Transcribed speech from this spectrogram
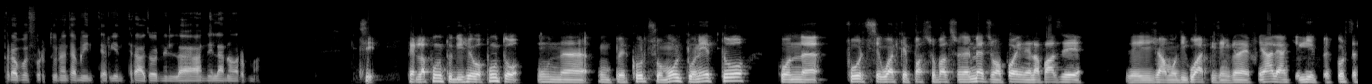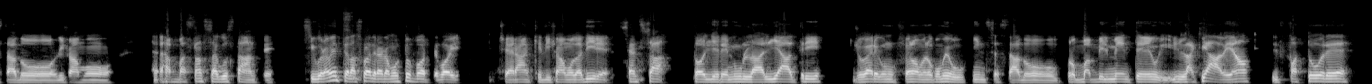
però poi fortunatamente è rientrato nella, nella norma. Sì, per l'appunto dicevo appunto un, un, percorso molto netto con forse qualche passo falso nel mezzo, ma poi nella fase eh, diciamo di quarti semifinale e finale anche lì il percorso è stato diciamo abbastanza costante. Sicuramente la squadra era molto forte, poi c'era anche diciamo da dire senza togliere nulla agli altri, giocare con un fenomeno come Hawkins è stato probabilmente la chiave, no? il fattore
